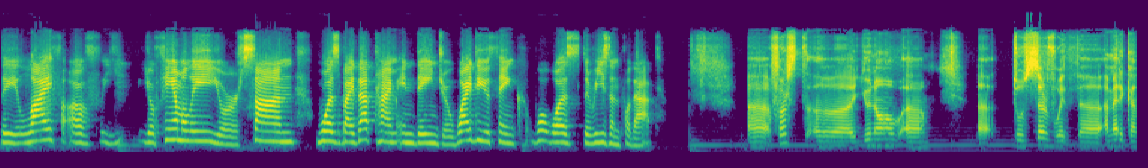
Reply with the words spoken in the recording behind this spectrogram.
the life of your family, your son was by that time in danger. Why do you think? What was the reason for that? Uh, first, uh, you know, uh, uh to serve with uh, American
